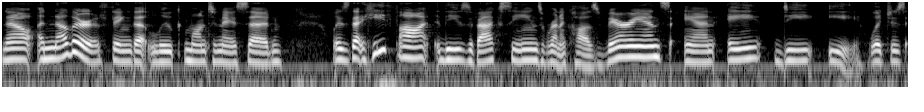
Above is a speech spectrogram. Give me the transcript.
Now, another thing that Luc Montagnier said was that he thought these vaccines were going to cause variants and ADE, which is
